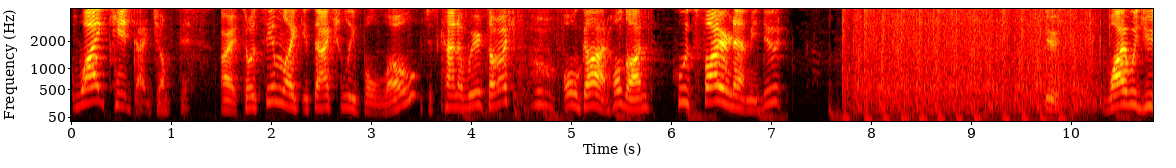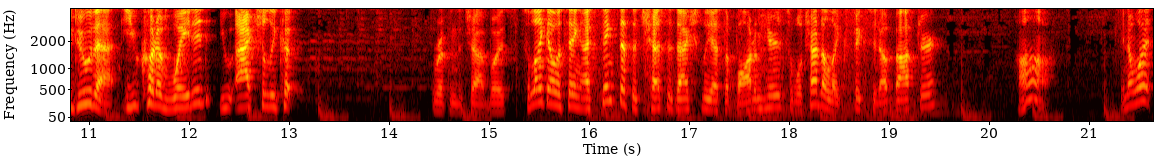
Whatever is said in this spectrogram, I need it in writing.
why can't I jump this? All right, so it seemed like it's actually below, which is kind of weird. So I'm actually, oh God, hold on. Who's firing at me, dude? Dude, why would you do that? You could have waited. You actually could ripping the chat, boys. So like I was saying, I think that the chest is actually at the bottom here, so we'll try to like fix it up after. Ah. You know what?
